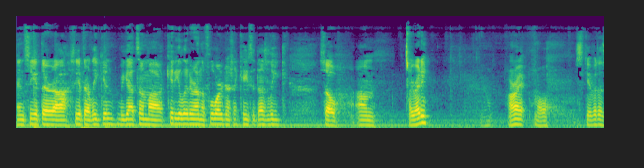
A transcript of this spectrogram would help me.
and see if they're uh, see if they're leaking. We got some uh, kitty litter on the floor just in case it does leak. So, um, are you ready? All right. Well, let's give it a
